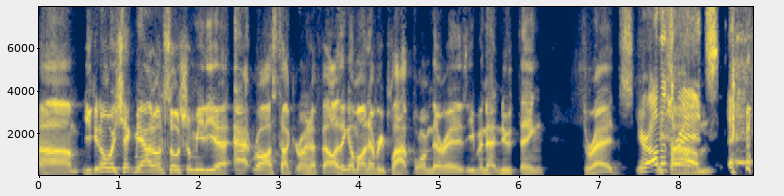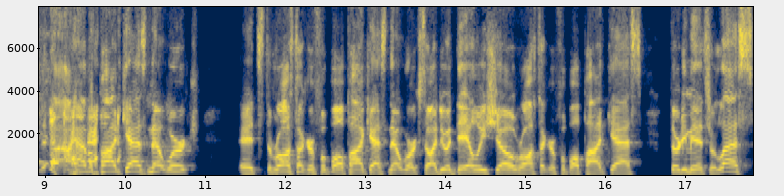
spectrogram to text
Um, you can always check me out on social media at Ross Tucker NFL. I think I'm on every platform there is, even that new thing, Threads. You're on the Um, threads. I I have a podcast network. It's the Ross Tucker Football Podcast Network. So I do a daily show, Ross Tucker Football Podcast, 30 minutes or less,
